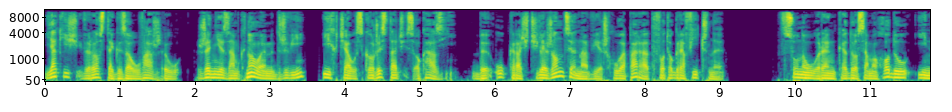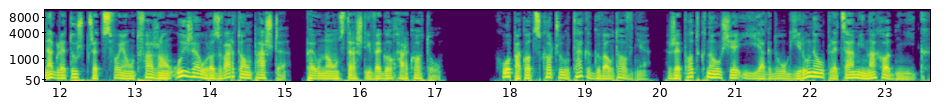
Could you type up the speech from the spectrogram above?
Jakiś wyrostek zauważył, że nie zamknąłem drzwi i chciał skorzystać z okazji, by ukraść leżący na wierzchu aparat fotograficzny. Wsunął rękę do samochodu i nagle tuż przed swoją twarzą ujrzał rozwartą paszczę, pełną straszliwego charkotu. Chłopak odskoczył tak gwałtownie, że potknął się i jak długi runął plecami na chodnik.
